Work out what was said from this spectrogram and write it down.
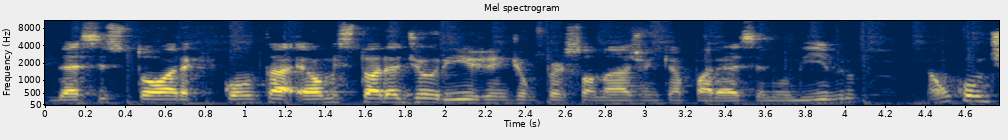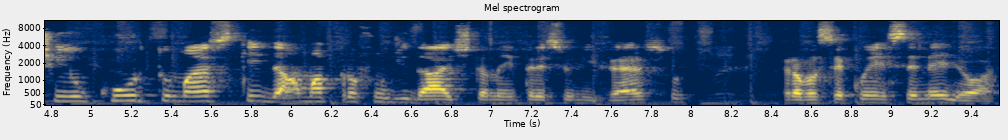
dessa história, que conta é uma história de origem de um personagem que aparece no livro. É um continho curto, mas que dá uma profundidade também para esse universo, para você conhecer melhor.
